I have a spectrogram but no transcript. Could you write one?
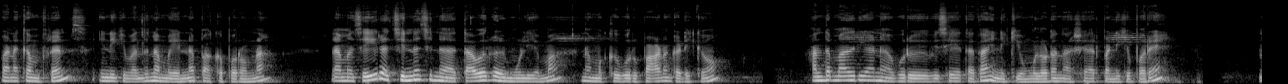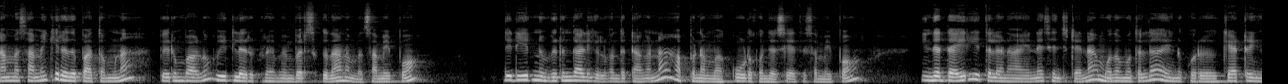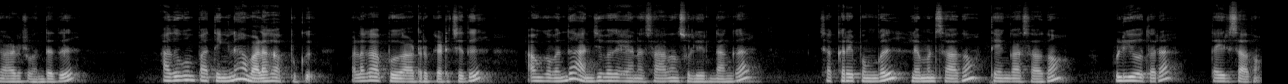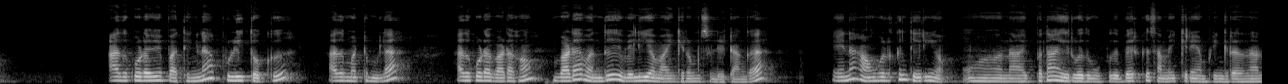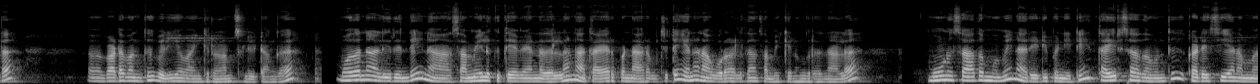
வணக்கம் ஃப்ரெண்ட்ஸ் இன்றைக்கி வந்து நம்ம என்ன பார்க்க போகிறோம்னா நம்ம செய்கிற சின்ன சின்ன தவறுகள் மூலியமாக நமக்கு ஒரு பாடம் கிடைக்கும். அந்த மாதிரியான ஒரு விஷயத்தை தான் இன்றைக்கி உங்களோட நான் ஷேர் பண்ணிக்க போகிறேன் நம்ம சமைக்கிறது பார்த்தோம்னா பெரும்பாலும் வீட்டில் இருக்கிற மெம்பர்ஸுக்கு தான் நம்ம சமைப்போம். திடீர்னு விருந்தாளிகள் வந்துட்டாங்கன்னா அப்போ நம்ம கூட கொஞ்சம் சேர்த்து சமைப்போம். இந்த தைரியத்தில் நான் என்ன செஞ்சிட்டேன்னா முத முதல்ல எனக்கு ஒரு கேட்ரிங் ஆர்டர் வந்தது. அதுவும் பார்த்திங்கன்னா வளகாப்புக்கு. வளகாப்பு ஆர்டர் கிடச்சிது. அவங்க வந்து அஞ்சு வகையான சாதம் சொல்லியிருந்தாங்க. சர்க்கரை பொங்கல் லெமன் சாதம் தேங்காய் சாதம் புளியோதரை தயிர் சாதம். அது கூடவே பார்த்திங்கன்னா புளித்தொக்கு அது மட்டும் இல்லை அது கூட வடகம். வடை வந்து வெளியே வாங்கிக்கிறோம்னு சொல்லிட்டாங்க. ஏன்னா அவங்களுக்கும் தெரியும். நான் இப்போ தான் இருபது முப்பது பேருக்கு சமைக்கிறேன் அப்படிங்கிறதுனால வடை வந்து வெளியே வாங்கிக்கிறலாம்னு சொல்லிட்டாங்க. முத நாள் இருந்தே நான் சமையலுக்கு தேவையானதெல்லாம் நான் தயார் பண்ண ஆரம்பிச்சிட்டேன். ஏன்னா நான் ஒரு ஆள் தான் சமைக்கணுங்கிறதுனால. மூணு சாதமுமே நான் ரெடி பண்ணிட்டேன். தயிர் சாதம் வந்து கடைசியாக நம்ம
